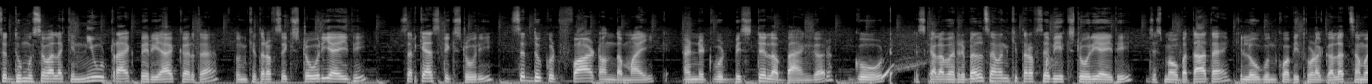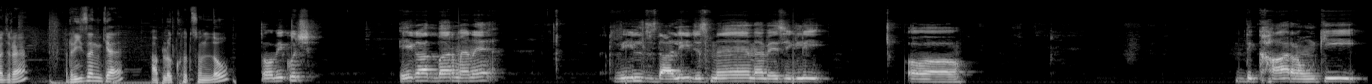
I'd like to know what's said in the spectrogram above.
सिद्धू मूसेवाला के न्यू ट्रैक पे रिएक्ट करता है। तो उनकी तरफ़ से एक स्टोरी आई थी। Sarcastic story. सिद्धू could fart on the mic and it would be still a banger. Goat. इसके अलावा रिबल सेवन की तरफ़ से भी एक स्टोरी आई थी जिसमें वो बताता है कि लोग उनको अभी थोड़ा गलत समझ रहे हैं। रीजन क्या है? आप लोग खुद सुन लो। तो अभी कुछ एक आध बार मैंने रील्स डाली जिसमें मैं बेसिकली दिखा रहा हूँ कि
